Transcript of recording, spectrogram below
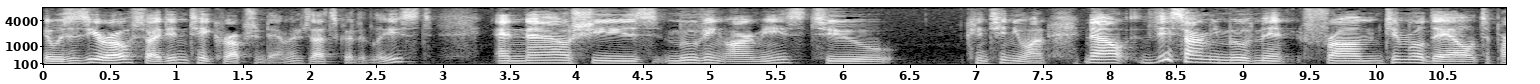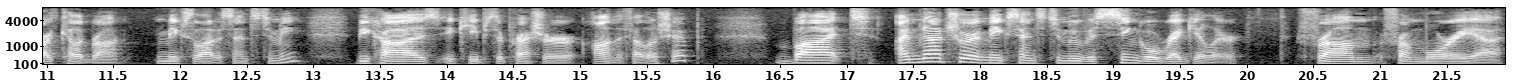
It was a zero, so I didn't take corruption damage. That's good at least. And now she's moving armies to continue on. Now, this army movement from Dimrill Dale to Parth Celebrant makes a lot of sense to me because it keeps the pressure on the Fellowship. But I'm not sure it makes sense to move a single regular from from Moria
